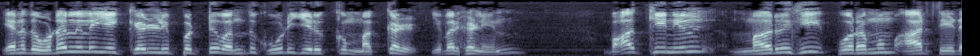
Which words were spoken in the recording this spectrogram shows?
எனது உடல்நிலையை கேள்விப்பட்டு வந்து கூடியிருக்கும் மக்கள் இவர்களின் வாக்கினில் மருகி புறமும் ஆர்த்திட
